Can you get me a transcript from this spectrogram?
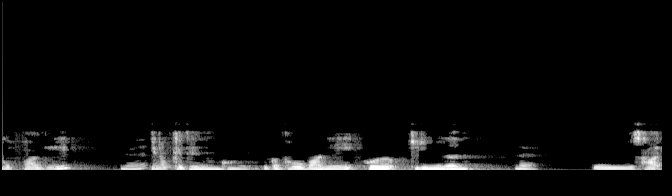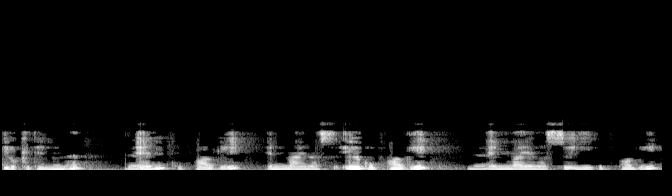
곱하기 네. 이렇게 되는 거예요. 그러니까 더 많이 보여드리면은 네. 5, 4 이렇게 되면은 네. n 곱하기 n-1 곱하기 네. n-2 곱하기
